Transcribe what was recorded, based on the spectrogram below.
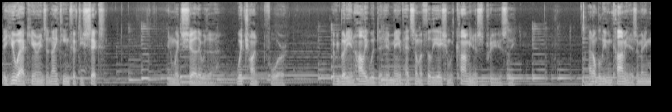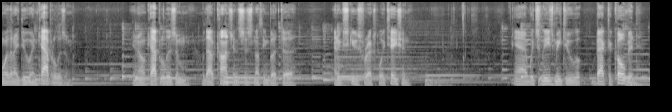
the HUAC hearings of 1956, in which uh, there was a witch hunt for everybody in Hollywood that may have had some affiliation with communists previously. I don't believe in communism any more than I do in capitalism. You know, capitalism without conscience is nothing but uh, an excuse for exploitation. And which leads me to back to COVID,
